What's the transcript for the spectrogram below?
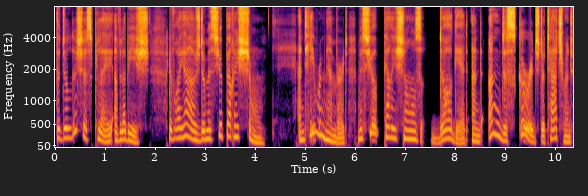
the delicious play of Labiche, Le Voyage de Monsieur Perrichon, and he remembered Monsieur Perrichon's dogged and undiscouraged attachment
